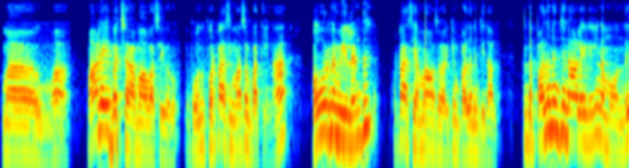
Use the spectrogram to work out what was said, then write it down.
மா மா- மாலைபட்ச அமாவாசை வரும். இப்போ வந்து புரட்டாசி மாதம் பார்த்தீங்கன்னா பௌர்ணமியிலேருந்து புரட்டாசி அமாவாசை வரைக்கும் பதினஞ்சு நாள். அந்த பதினஞ்சு நாளையிலையும் நம்ம வந்து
